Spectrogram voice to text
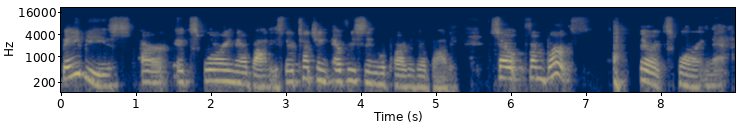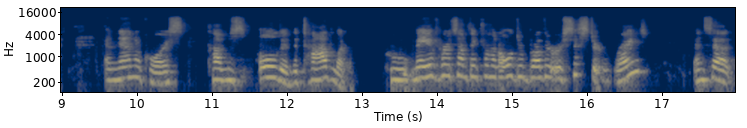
babies are exploring their bodies, they're touching every single part of their body. So, from birth, they're exploring that. And then, of course, comes older, the toddler who may have heard something from an older brother or sister, right? And said,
